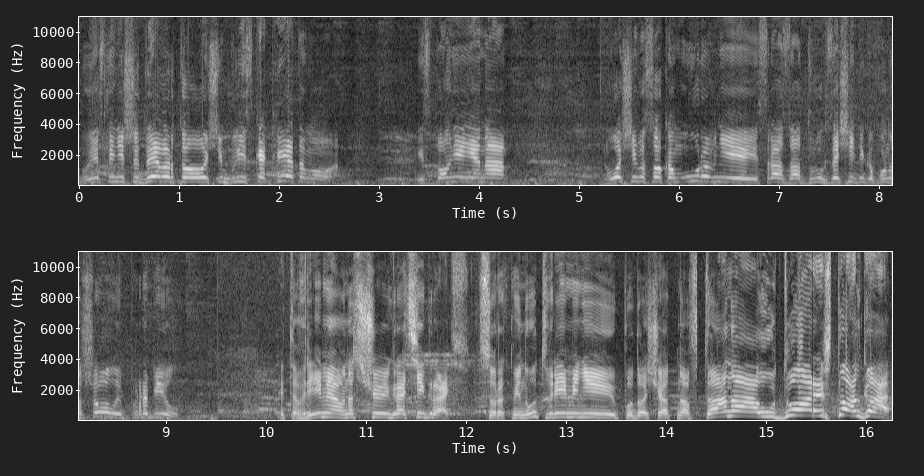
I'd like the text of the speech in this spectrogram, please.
ну, если не шедевр, то очень близко к этому. Исполнение на очень высоком уровне. И сразу от двух защитников он ушел и пробил. Это время у нас еще играть и играть. 40 минут времени, подача от Нафтана, удар и штанга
